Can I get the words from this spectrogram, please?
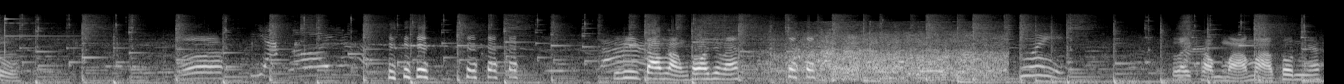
ล อยากลอยอะจะวิ่งตามหลังพ่อใช่ไหมไม่อะไรขับหมาหมาส้นเงี้ย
